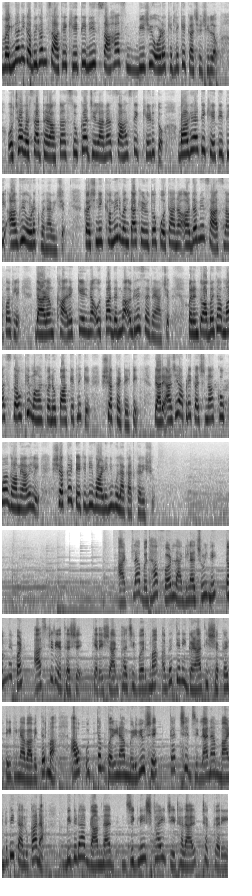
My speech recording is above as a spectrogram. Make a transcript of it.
વૈજ્ઞાનિક અભિગમ સાથે ખેતીની સાહસ બીજી ઓળખ એટલે કે કચ્છ જિલ્લો. ઓછા વરસાદ ધરાવતા સુકા જિલ્લાના સાહસિક ખેડૂતો બાગાયતી ખેતીથી આગવી ઓળખ બનાવી છે. કચ્છની ખમીર બનતા ખેડૂતો પોતાના અદમ્ય સાહસના પગલે દાડમ, ખારેક, કેરીના ઉત્પાદનમાં અગ્રેસર રહ્યા છે. પરંતુ આ બધામાં સૌથી મહત્વનો પાક એટલે કે શક્કરટેટી ત્યારે આજે આપણે કચ્છના કુકવા ગામે આવેલી શક્કરટેટીની વાડીની મુલાકાત કરીશું. આટલા બધા ફળ લાગેલા જોઈને તમને પણ આશ્ચર્ય થશે. ત્યારે શાકભાજી વર્ગમાં અગત્યની ગણાતી શક્કરટેટીના વાવેતરમાં આવું ઉત્તમ પરિણામ મેળવ્યું છે કચ્છ જિલ્લાના માંડવી તાલુકાના બિદડા ગામના જિગ્નેશભાઈ જેઠાલાલ ઠક્કરે.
